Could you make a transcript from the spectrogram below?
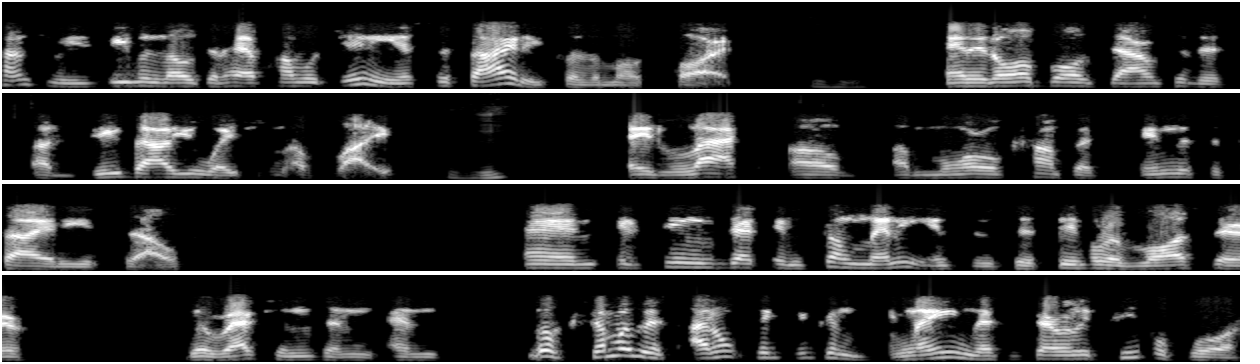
countries, even those that have homogeneous societies for the most part. Mm-hmm. And it all boils down to this a devaluation of life, mm-hmm. a lack of a moral compass in the society itself. And it seems that in so many instances, people have lost their directions. And, and look, some of this, I don't think you can blame necessarily people for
